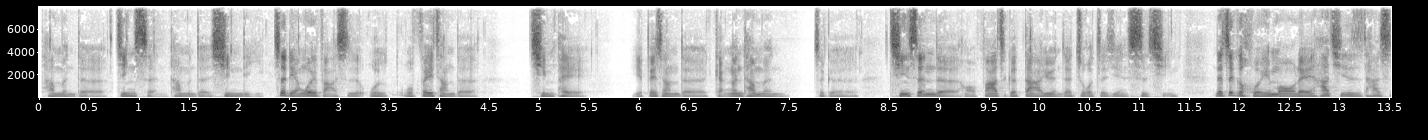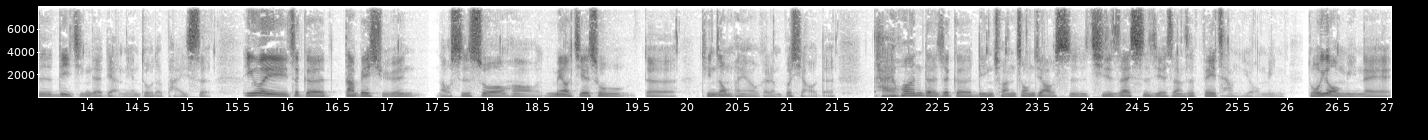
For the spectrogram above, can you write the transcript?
他们的精神、他们的心理。这两位法师，我我非常的钦佩，也非常的感恩他们这个亲身的哈发这个大愿在做这件事情。那这个回眸呢？它其实它是历经了两年多的拍摄，因为这个大悲学院老师说哈，没有接触的听众朋友可能不晓得，台湾的这个临床宗教师，其实在世界上是非常有名。多有名呢？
